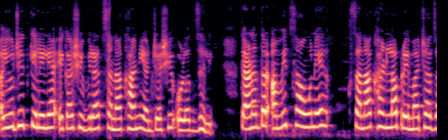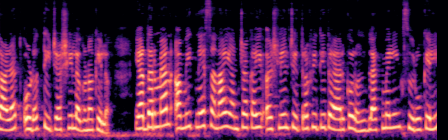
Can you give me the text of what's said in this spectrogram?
आयोजित केलेल्या एका शिबिरात सना खान यांच्याशी ओळख झाली. त्यानंतर अमित साहूने सना खानला प्रेमाच्या जाळ्यात ओढत तिच्याशी लग्न केलं. या दरम्यान अमितने सना यांच्या काही अश्लील चित्रफिती तयार करून ब्लॅकमेलिंग सुरू केली.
